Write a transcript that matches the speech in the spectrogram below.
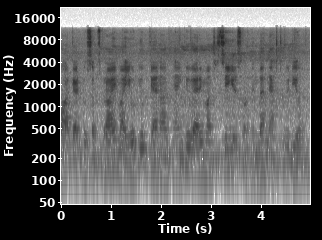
forget to subscribe my youtube channel. Thank you very much. See you soon in the next video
